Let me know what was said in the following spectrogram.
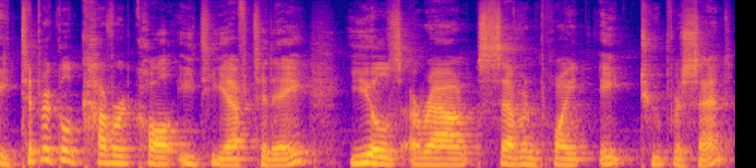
a typical covered call ETF today yields around 7.82%.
